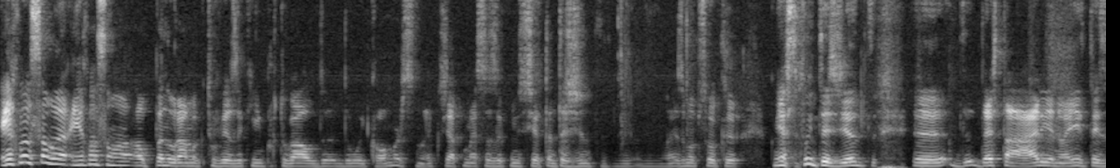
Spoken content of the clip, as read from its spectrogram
em relação, a, em relação ao panorama que tu vês aqui em Portugal de, do e-commerce, não é? que já começas a conhecer tanta gente, não é? és uma pessoa que conhece muita gente uh, de, desta área, não é? E tens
